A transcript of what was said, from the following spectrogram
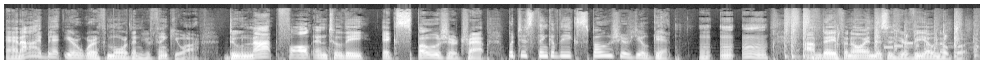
and I bet you're worth more than you think you are. Do not fall into the exposure trap, but just think of the exposure you'll get. Mm-mm-mm. I'm Dave Fennoy, and this is your VO Notebook.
